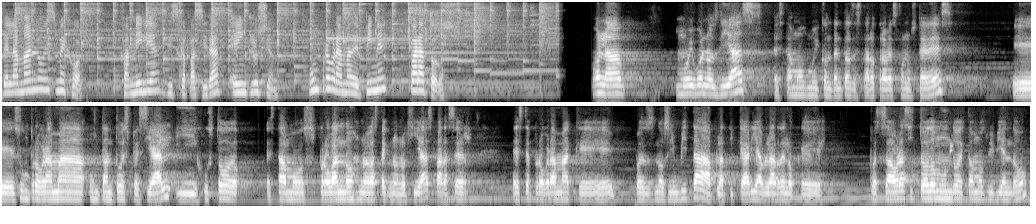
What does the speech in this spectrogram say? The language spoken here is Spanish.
De la mano es mejor. Familia, discapacidad e inclusión. Un programa de PINE para todos. Hola, muy buenos días. Estamos muy contentos de estar otra vez con ustedes. Eh, es un programa un tanto especial y justo estamos probando nuevas tecnologías para hacer este programa que pues nos invita a platicar y hablar de lo que pues ahora sí todo mundo estamos viviendo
